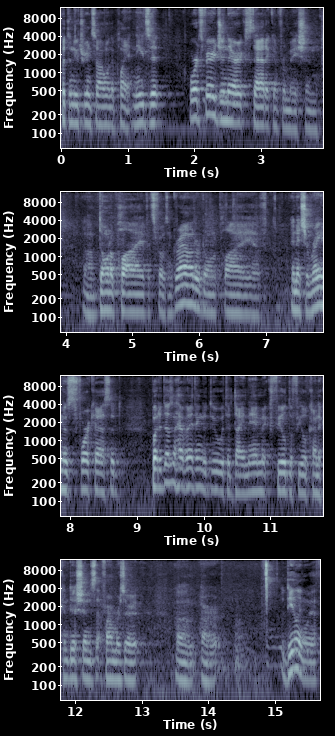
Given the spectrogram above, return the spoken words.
Put the nutrients on when the plant needs it. Or it's very generic, static information. Um, don't apply if it's frozen ground, or don't apply if an inch of rain is forecasted. But it doesn't have anything to do with the dynamic field to field kind of conditions that farmers are, um, are dealing with.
